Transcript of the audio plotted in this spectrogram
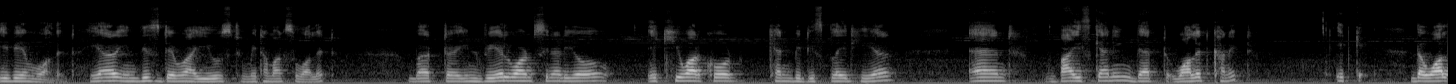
EVM wallet. Here in this demo I used MetaMask wallet but uh, in real world scenario a QR code can be displayed here and by scanning that wallet connect it the wall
